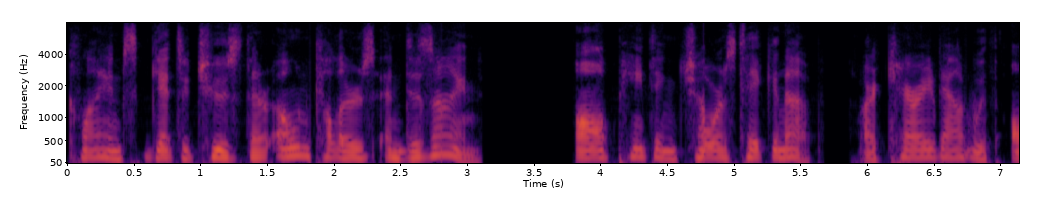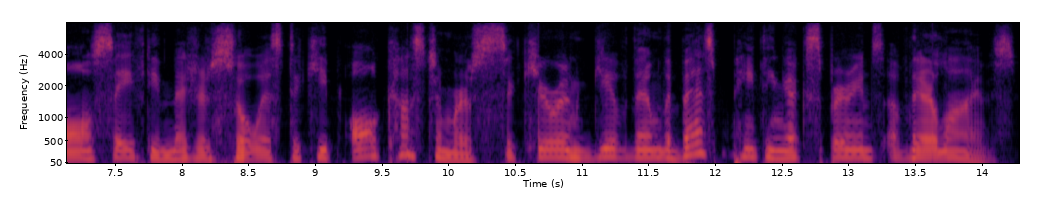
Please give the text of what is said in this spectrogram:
clients get to choose their own colors and design. All painting chores taken up, are carried out with all safety measures so as to keep all customers secure and give them the best painting experience of their lives.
